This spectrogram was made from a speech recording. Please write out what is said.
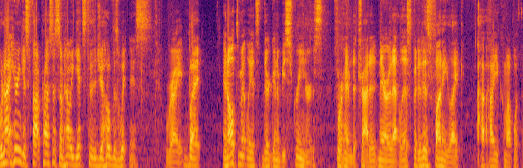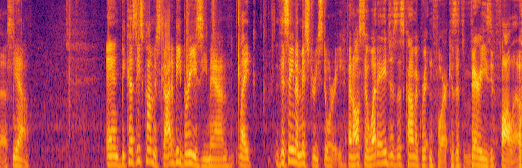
we're not hearing his thought process on how he gets to the Jehovah's Witness, Right. but and ultimately it's they're going to be screeners for him to try to narrow that list but it is funny like how, how you come up with this yeah. And because these comics got to be breezy, man. Like this ain't a mystery story. and also what age is this comic written for because it's very easy to follow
